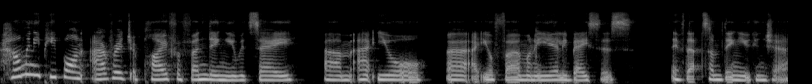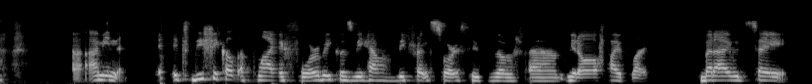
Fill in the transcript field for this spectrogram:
how many people on average apply for funding? You would say um, at your uh, at your firm on a yearly basis, if that's something you can share? I mean, it's difficult to apply for because we have different sources of, um, you know, of pipeline. But I would say,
